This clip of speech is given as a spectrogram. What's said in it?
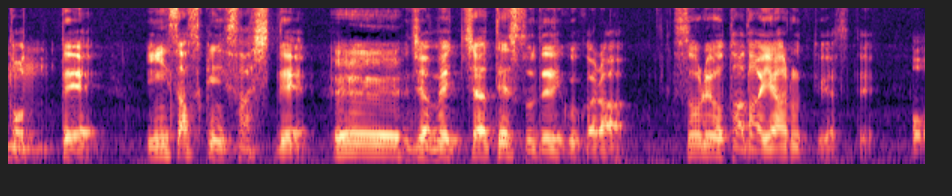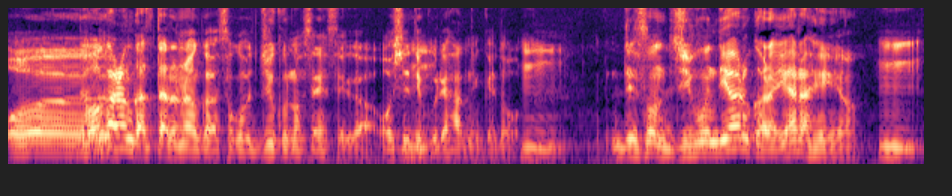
取って、印刷機に挿してええ。じゃあめっちゃテスト出てくるからそれをただやるっていうやつで。おで分からんんかったらなんかそこ塾の先生が教えてくれはんねんけど。う、ん。でその自分でやるからやらへんやん。うん。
